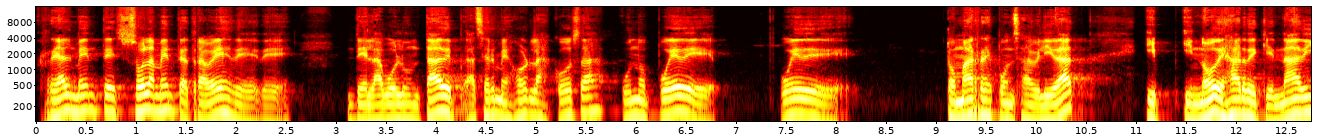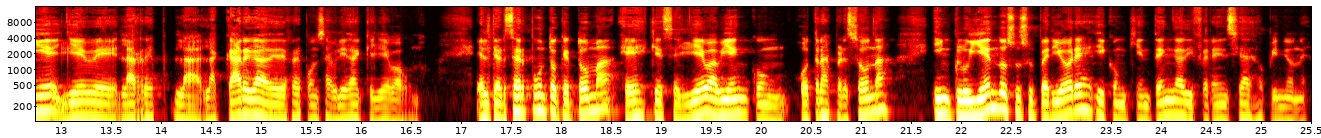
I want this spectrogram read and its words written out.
realmente solamente a través de, la voluntad de hacer mejor las cosas, uno puede, puede tomar responsabilidad y, no dejar de que nadie lleve la, la, carga de responsabilidad que lleva uno. El tercer punto que toma es que se lleva bien con otras personas, incluyendo sus superiores y con quien tenga diferencias de opiniones.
